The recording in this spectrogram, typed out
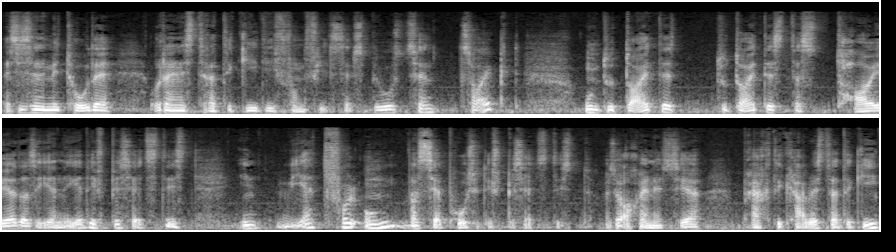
Es ist eine Methode oder eine Strategie, die von viel Selbstbewusstsein zeugt und du deutest du deutest das teuer, das eher negativ besetzt ist, in wertvoll um, was sehr positiv besetzt ist. Also auch eine sehr praktikable Strategie,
